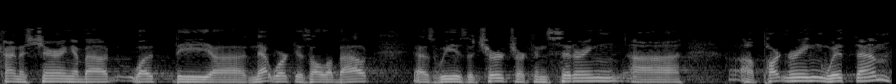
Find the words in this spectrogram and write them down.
kind of sharing about what the uh, network is all about as we as a church are considering uh, partnering with them.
